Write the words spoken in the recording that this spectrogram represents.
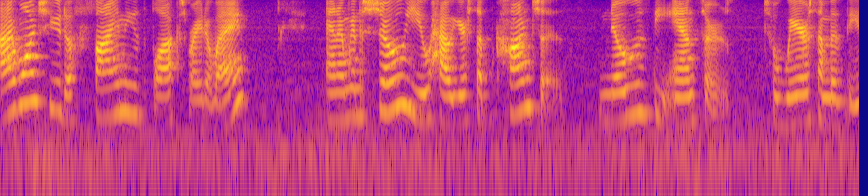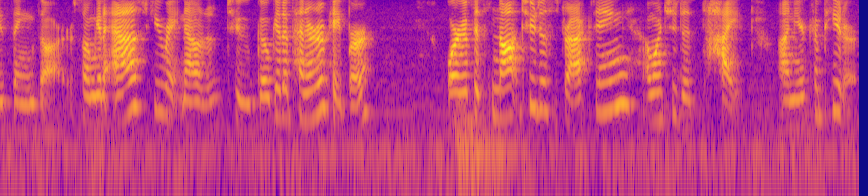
I want you to find these blocks right away. And I'm going to show you how your subconscious knows the answers to where some of these things are. So I'm going to ask you right now to, to go get a pen or a paper, or if it's not too distracting, I want you to type on your computer.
